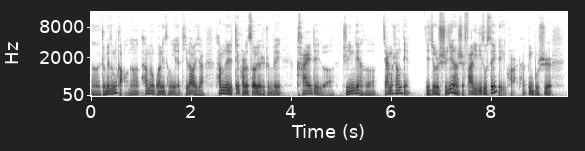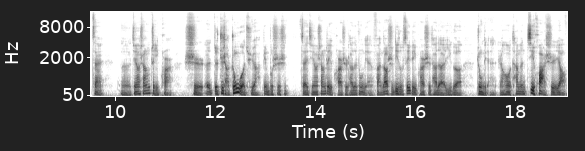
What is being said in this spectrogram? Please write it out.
呃，准备怎么搞呢？他们管理层也提到了一下，他们的这块的策略是准备开这个直营店和加盟商店。也就是实际上是发力 D to C 这一块，它并不是在呃经销商这一块是呃，就至少中国区啊，并不是是在经销商这一块是它的重点，反倒是 D to C 这一块是它的一个重点。然后他们计划是要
